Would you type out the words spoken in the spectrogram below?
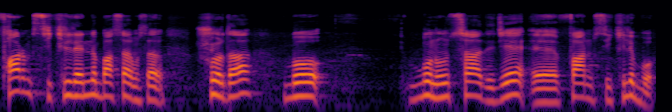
farm skill'lerini basar. Mesela şurada bu bunun sadece e, farm skill'i bu.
